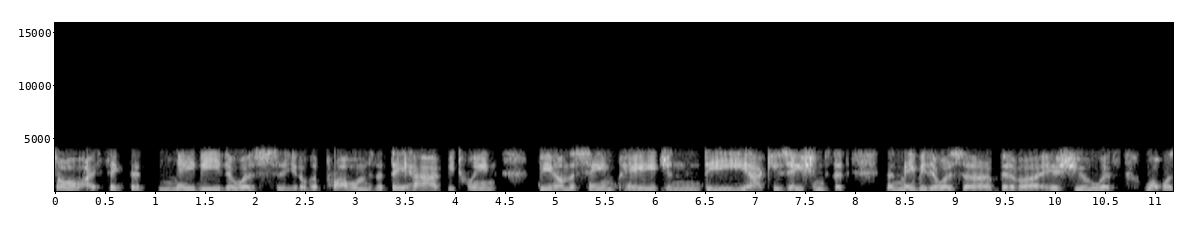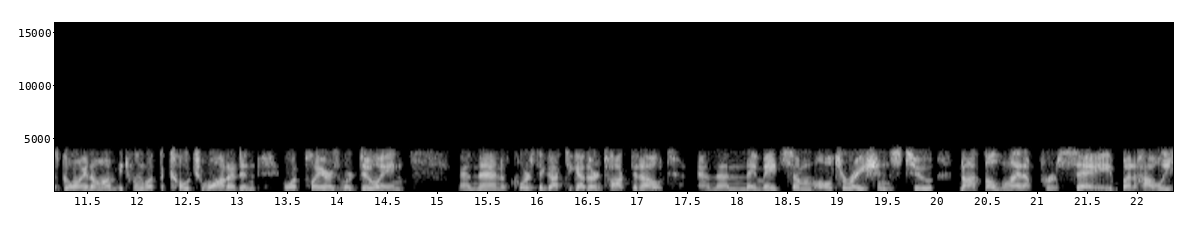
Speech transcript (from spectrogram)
So I think that maybe there was, you know, the problems that they had between being on the same page and the accusations that then maybe there was a bit of a issue with what was going on between what the coach wanted and, what players were doing. And then, of course, they got together and talked it out. And then they made some alterations to not the lineup per se, but how we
